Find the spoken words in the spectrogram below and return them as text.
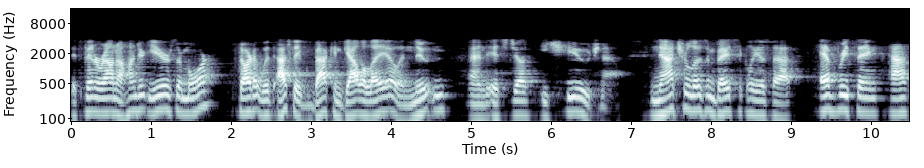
It's been around a hundred years or more. Started with actually back in Galileo and Newton, and it's just huge now. Naturalism basically is that everything has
